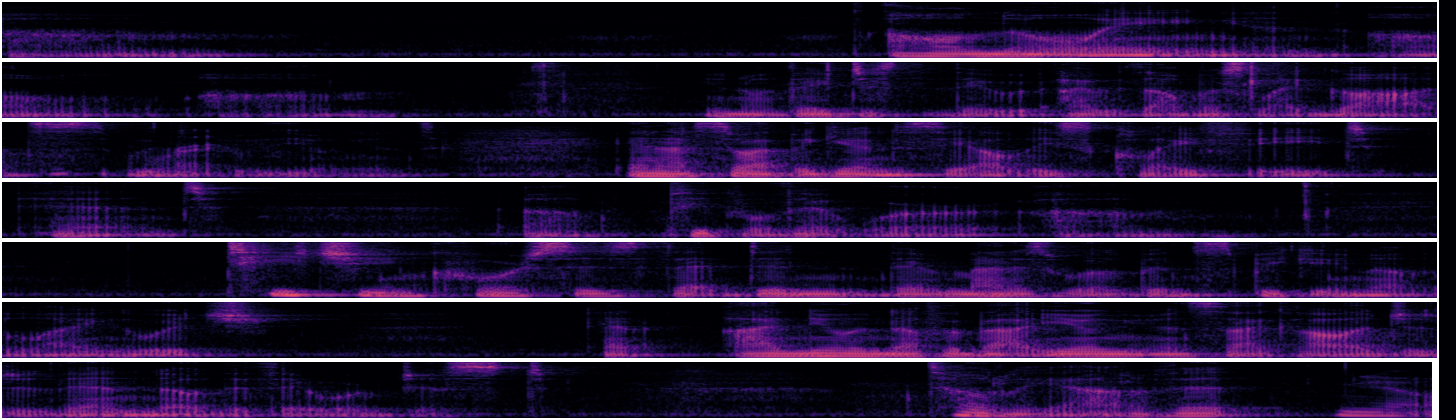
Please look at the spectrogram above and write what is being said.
um, all knowing and all um, you know they just they I was almost like gods with, Right. with Jungians, and I, so I began to see all these clay feet and uh, people that were um, teaching courses that didn't. They might as well have been speaking another language. And I knew enough about Jungian psychology to then know that they were just totally out of it. Yeah.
